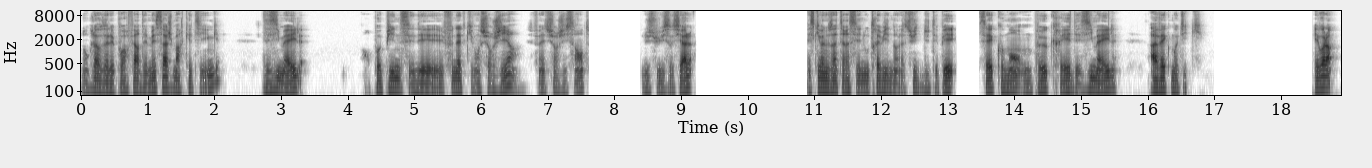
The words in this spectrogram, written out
Donc là, vous allez pouvoir faire des messages marketing, des emails. En pop-in, c'est des fenêtres qui vont surgir, des fenêtres surgissantes, du suivi social. Et ce qui va nous intéresser, nous, très vite dans la suite du TP, c'est comment on peut créer des emails avec Motic. Et voilà,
